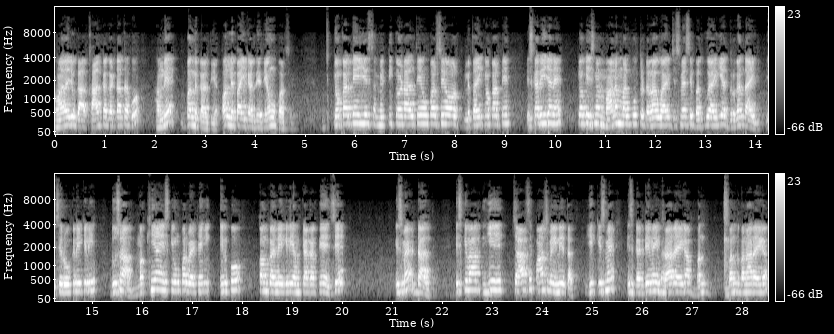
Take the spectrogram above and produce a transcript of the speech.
हमारा जो खाद का गड्ढा था, वो हमने बंद कर दिया और लिपाई कर देते हैं ऊपर से। क्यों करते हैं ये? मिट्टी क्यों डालते हैं ऊपर से और लिपाई क्यों करते हैं? इसका रीजन है, क्योंकि इसमें मानव मलमूत्र डला हुआ है, जिसमें से बदबू आएगी या दुर्गंध आएगी, इसे रोकने के लिए। दूसरा, मक्खियाँ इसके ऊपर बैठेंगी, इनको कम करने के लिए हम क्या करते हैं? इसे इसमें डालते हैं। इसके बाद ये चार से पाँच महीने तक ये किसमें? इस गड्ढे में ही भरा रहेगा, बंद बंद बना रहेगा।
